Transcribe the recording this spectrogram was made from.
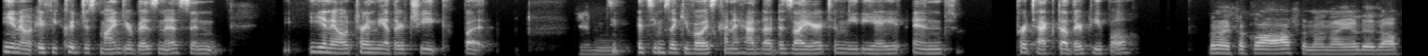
you know if you could just mind your business and you know turn the other cheek. But it seems like you've always kind of had that desire to mediate and protect other people. When i took off and then i ended up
